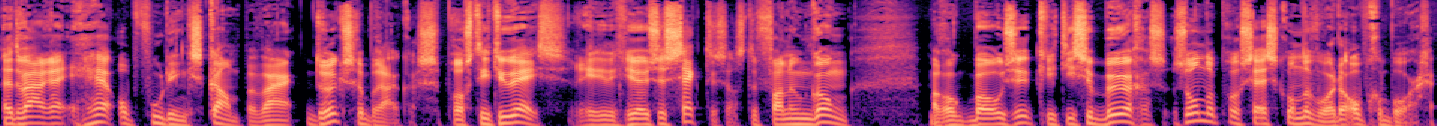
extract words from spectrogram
Het waren heropvoedingskampen waar drugsgebruikers, prostituees, religieuze sectes als de Falun Gong, maar ook boze, kritische burgers zonder proces konden worden opgeborgen.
